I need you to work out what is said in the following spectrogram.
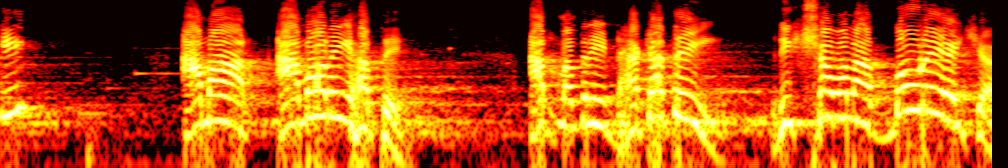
কি? আমার আমার এই হাতে, আপনাদের এই ঢাকাতেই রিক্সাওয়ালা দৌড়ে আইসা,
